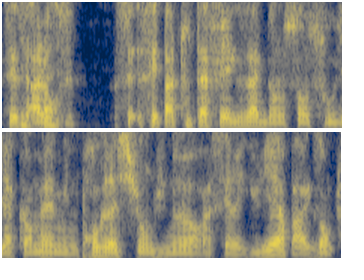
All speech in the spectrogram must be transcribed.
C'est ça. Alors, c'est? pas tout à fait exact dans le sens où il y a quand même une progression du Nord assez régulière. Par exemple,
